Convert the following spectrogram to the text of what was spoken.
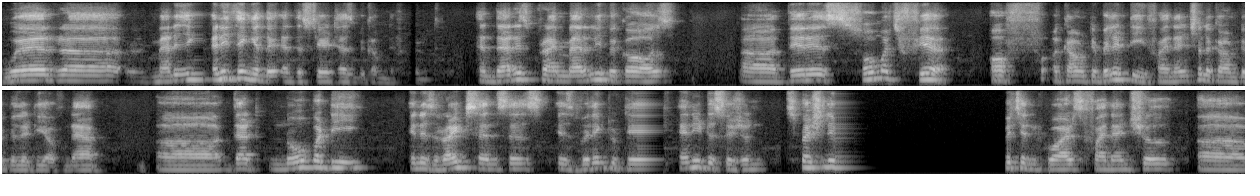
where uh, managing anything in the, at the state has become difficult. And that is primarily because uh, there is so much fear of accountability, financial accountability of NAB, uh, that nobody in his right senses is willing to take any decision, especially which requires financial uh,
